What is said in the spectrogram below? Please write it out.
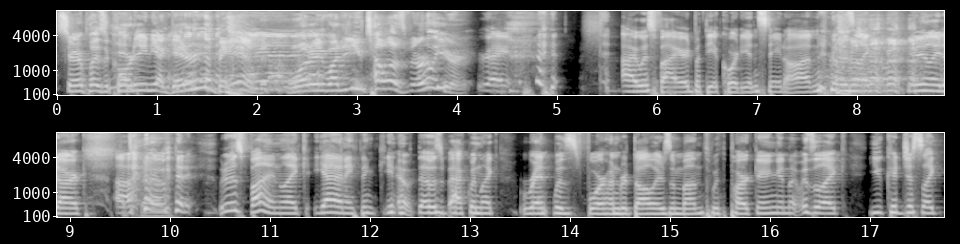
Sarah plays accordion. Yeah, get her in the band. What are, why didn't you tell us earlier? right. I was fired, but the accordion stayed on. It was like really dark, uh, but, it, but it was fun. Like, yeah, and I think you know that was back when like rent was four hundred dollars a month with parking, and it was like you could just like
